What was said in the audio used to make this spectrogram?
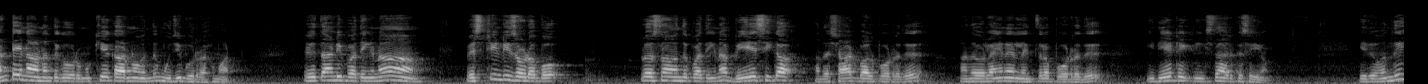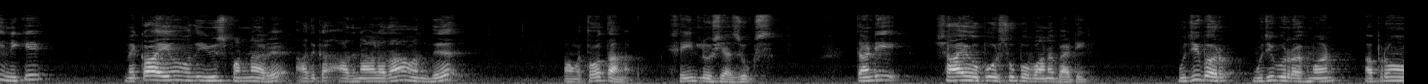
கண்டெயின் ஆனதுக்கு ஒரு முக்கிய காரணம் வந்து முஜிபுர் ரஹ்மான். இதை தாண்டி பார்த்தீங்கன்னா வெஸ்ட் இண்டீஸோட போ ப்ளஸ்லாம் வந்து பார்த்தீங்கன்னா பேசிக்காக அந்த ஷார்ட் பால் போடுறது அந்த ஒரு லைன் அண்ட் லென்த்தில் போடுறது இதே டெக்னிக்ஸ் தான் இருக்க செய்யும். இது வந்து இன்றைக்கி மெக்காயும் வந்து யூஸ் பண்ணார். அதுக்கு அதனால தான் வந்து அவங்க தோத்தாங்க. Saint Lucia Zouks. தாண்டி ஷாயோப்பு ஒரு சூப்பர்வான பேட்டிங் முஜிபர் முஜிபுர் ரஹ்மான் அப்புறம்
